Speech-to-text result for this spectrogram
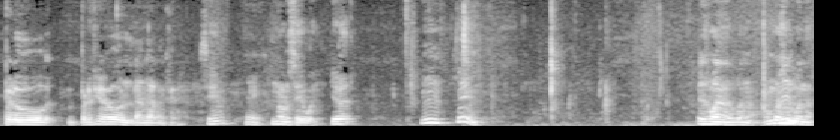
pero prefiero la naranja. ¿Sí? Sí. No lo sé, güey. Yo... Mm, sí. Es buena, es buena. Ambas son Mm, buenas.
